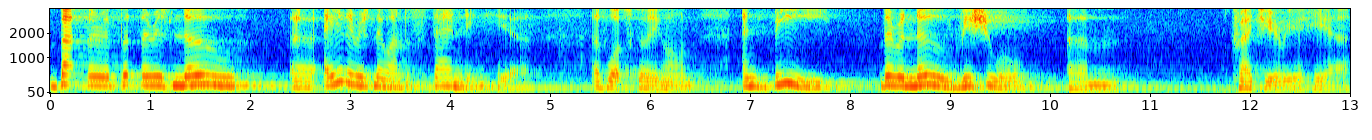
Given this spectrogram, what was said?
But there, but there is no, uh, A, there is no understanding here of what's going on, and B, there are no visual um, criteria here.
